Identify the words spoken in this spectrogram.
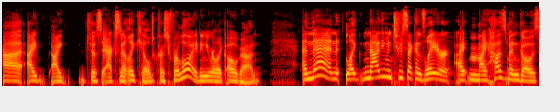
uh, I I just accidentally killed Christopher Lloyd, and you were like, oh god. And then, like, not even two seconds later, I, my husband goes,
